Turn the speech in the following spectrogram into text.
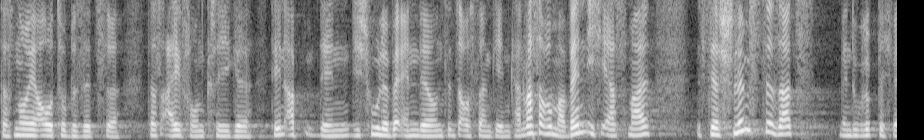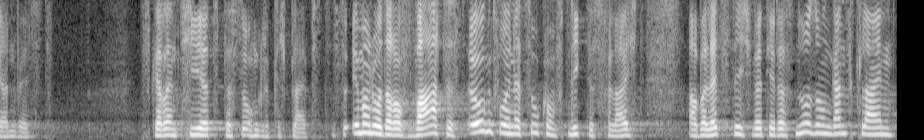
das neue Auto besitze, das iPhone kriege, den, den, die Schule beende und ins Ausland gehen kann. Was auch immer. Wenn ich erstmal, ist der schlimmste Satz, wenn du glücklich werden willst. Es garantiert, dass du unglücklich bleibst. Dass du immer nur darauf wartest, irgendwo in der Zukunft liegt es vielleicht, aber letztlich wird dir das nur so einen ganz kleinen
